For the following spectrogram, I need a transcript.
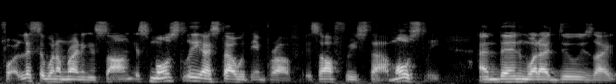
for let's say when I'm writing a song, it's mostly I start with improv. It's all freestyle mostly, and then what I do is like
